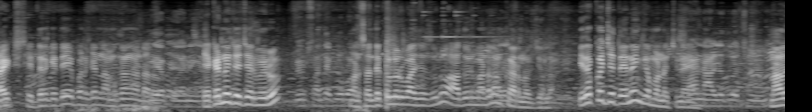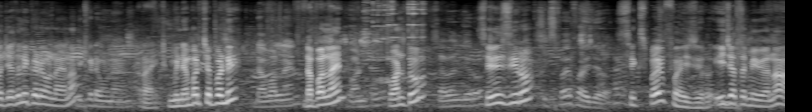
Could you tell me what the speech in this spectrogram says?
రైట్ ఇద్దరికైతే పనికైనా నమ్మకంగా అంటారు ఎక్కడి నుంచి వచ్చారు మీరు? మన సంతకొల్లూరు బాధ్యతలు ఆదూరి మండలం కర్నూలు జిల్లా. ఇదొక్క జతైనా ఇంకా మన వచ్చినాయి నాలుగు జతలు వచ్చినాయి. నాలుగు జతలు ఇక్కడే ఉన్నాయి? రైట్ మీ నెంబర్ చెప్పండి. Double nine one two one two seven zero six five five zero. ఈ జత మీవేనా?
